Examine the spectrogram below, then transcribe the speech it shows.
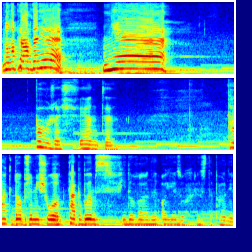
No naprawdę nie! Nie! Boże święty. Tak dobrze mi szło, tak byłem sfidowany. O Jezu Chryste, Panie.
